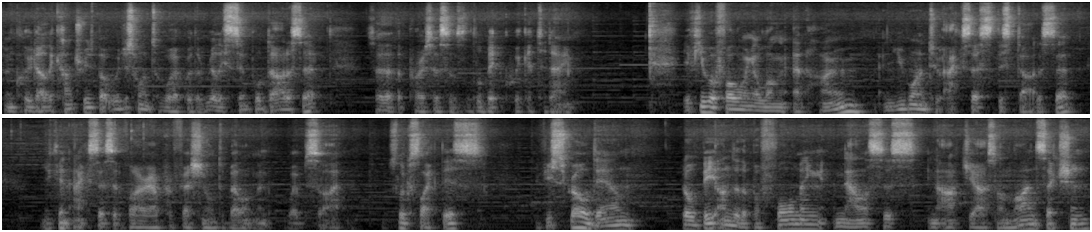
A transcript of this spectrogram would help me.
to include other countries, but we just want to work with a really simple data set so that the process is a little bit quicker today. If you were following along at home and you wanted to access this data set, you can access it via our professional development website, which looks like this. If you scroll down, it'll be under the performing analysis in ArcGIS Online section,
